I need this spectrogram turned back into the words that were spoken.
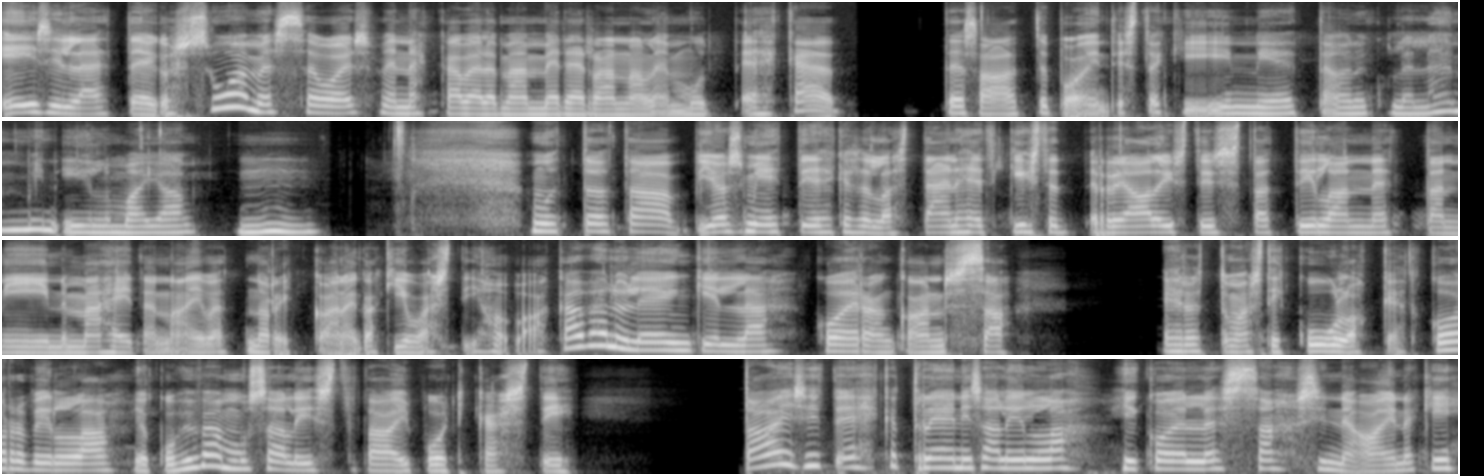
Ei sillä, etteikö Suomessa voisi mennä kävelemään meren rannalle, mutta ehkä te saatte pointista kiinni, että on kuule lämmin ilma ja mm. Mutta tota, jos miettii ehkä sellaista tämänhetkistä realistista tilannetta, niin mä heitän aivat norikkaan aika kivasti ihan vaan kävelylenkillä koiran kanssa. Ehdottomasti kuulokkeet korvilla, joku hyvä musalista tai podcasti. Tai sitten ehkä treenisalilla hikoillessa, sinne ainakin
